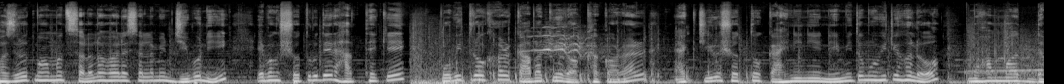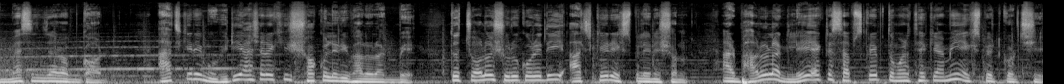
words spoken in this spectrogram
হজরত মোহাম্মদ সাল্লাহ আলাইসাল্লামের জীবনী এবং শত্রুদের হাত থেকে পবিত্র ঘর কাবাকে রক্ষা করার এক চিরসত্য কাহিনী নিয়ে নির্মিত মুভিটি হলো Muhammad the messenger of God আজকের এই মুভিটি আশা রাখি সকলেরই ভালো লাগবে। তো চলো শুরু করে দিই আজকের এক্সপ্লেনেশন আর ভালো লাগলে একটা সাবস্ক্রাইব তোমার থেকে আমি এক্সপেক্ট করছি।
